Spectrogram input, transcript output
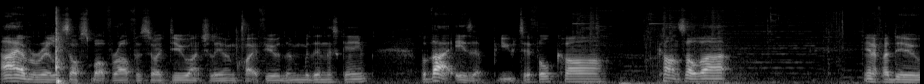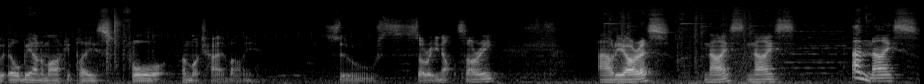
I have a really soft spot for Alphas, so I do actually own quite a few of them within this game. But that is a beautiful car. Can't sell that. And if I do, it'll be on a marketplace for a much higher value. So, sorry, not sorry. Audi RS. Nice, nice, and nice.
